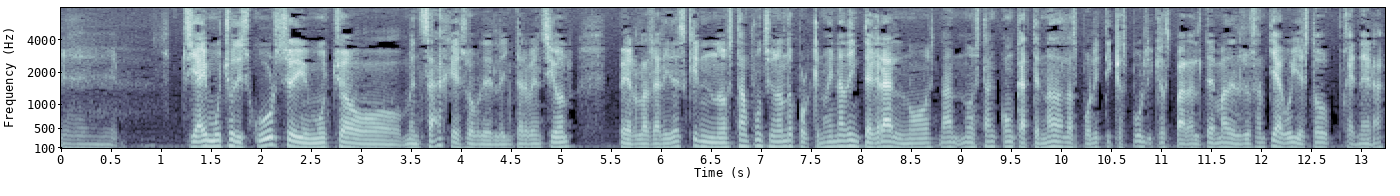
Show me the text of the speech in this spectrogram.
eh, sí hay mucho discurso y mucho mensaje sobre la intervención, pero la realidad es que no están funcionando porque no hay nada integral, no están, no están concatenadas las políticas públicas para el tema del río Santiago y esto genera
